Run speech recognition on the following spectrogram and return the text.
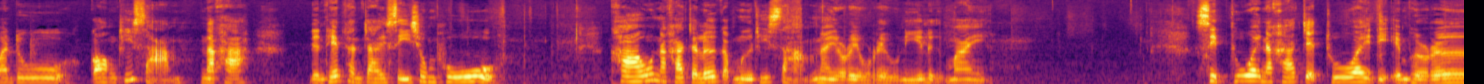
มาดูกองที่สามนะคะ เหรียญเทพทันใจสีชมพู เขานะคะจะเลิกกับมือที่สามในเร็วๆนี้หรือไม่สิบถ้วยนะคะเจ็ดถ้วย The Emperor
